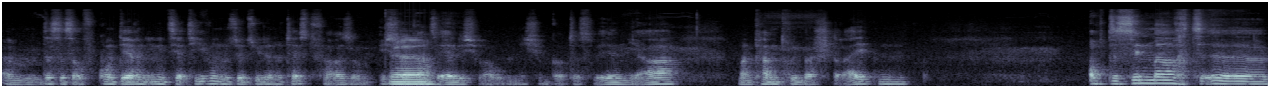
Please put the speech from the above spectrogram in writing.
ähm, das ist aufgrund deren Initiative und das ist jetzt wieder eine Testphase. Ich sage ja. ganz ehrlich, warum nicht, um Gottes Willen. Ja, man kann drüber streiten, ob das Sinn macht, äh,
